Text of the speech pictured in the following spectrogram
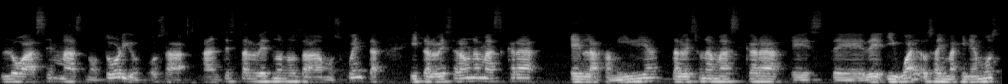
lo hace más notorio, o sea, antes tal vez no nos dábamos cuenta y tal vez era una máscara en la familia, tal vez una máscara este, de igual, o sea, imaginemos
